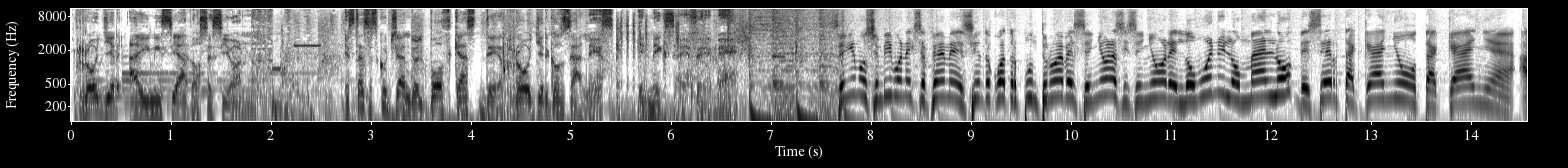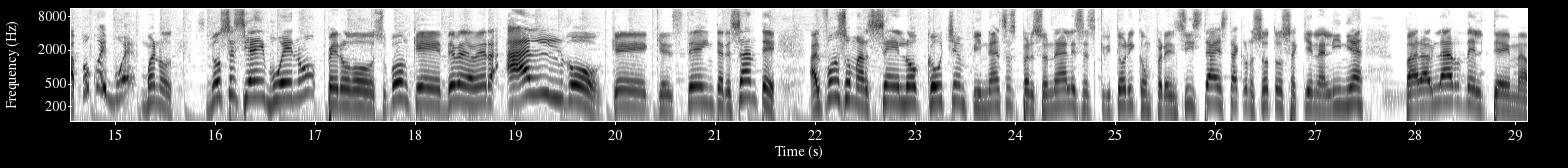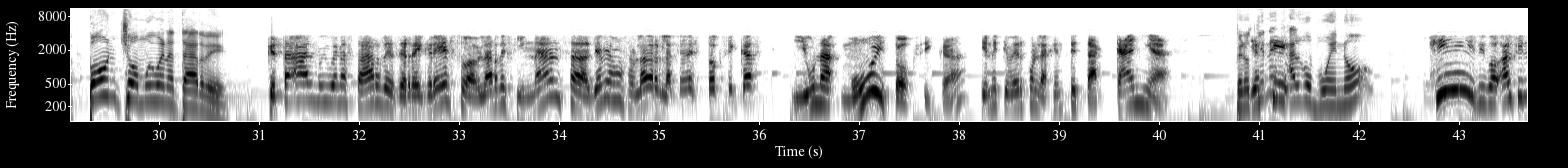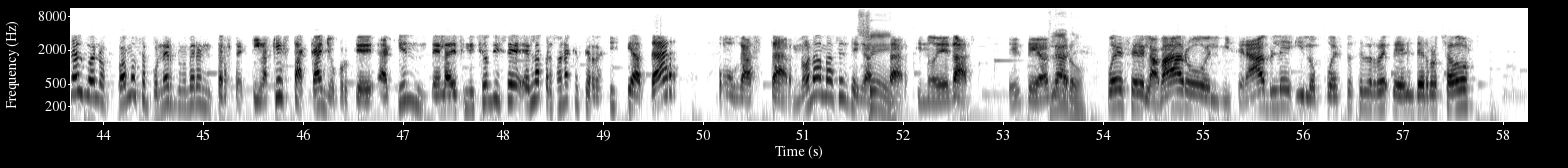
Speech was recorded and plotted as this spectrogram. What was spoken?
Roger ha iniciado sesión. Estás escuchando el podcast de Roger González en Exa FM. Seguimos en vivo en XFM 104.9. Señoras y señores, lo bueno y lo malo de ser tacaño o tacaña. ¿A poco hay bueno? Bueno, no sé si hay bueno, pero supongo que debe de haber algo que, que esté interesante. Alfonso Marcelo, coach en finanzas personales, escritor y conferencista, está con nosotros aquí en la línea para hablar del tema. Poncho, muy buena tarde. ¿Qué tal? Muy buenas tardes. De regreso a hablar de finanzas. Ya habíamos hablado de relaciones tóxicas y una muy tóxica tiene que ver con la gente tacaña. ¿Pero Y es tiene que- algo bueno? Sí, digo, al final, bueno, vamos a poner primero en perspectiva. ¿Qué es tacaño? Porque aquí en, en la definición dice, es la persona que se resiste a dar o gastar. No nada más es de Sí. gastar, sino de dar. De- Claro. Puede ser el avaro, el miserable, y lo opuesto es el, el derrochador.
